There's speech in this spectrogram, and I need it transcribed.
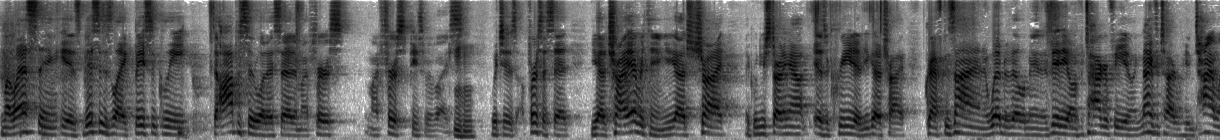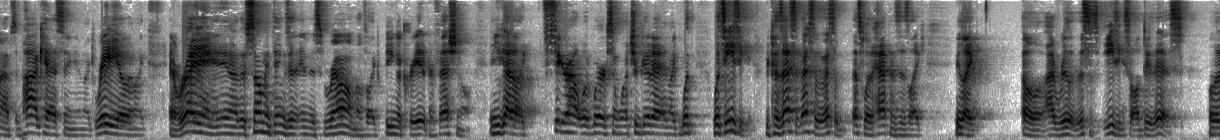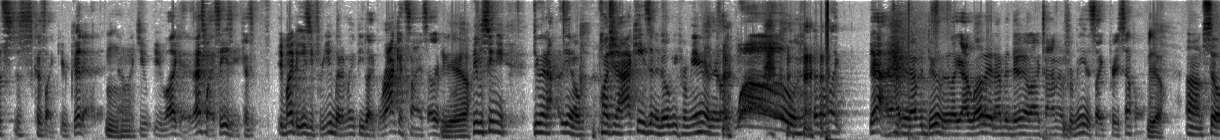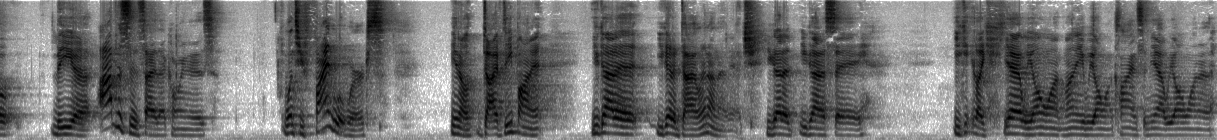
my last thing is this is like basically the opposite of what I said in my first my first piece of advice, which is first I said you got to try everything. You got to try like when you're starting out as a creative, you got to try graphic design and web development and video and photography and like night photography and time lapse and podcasting and like radio and like and writing. And you know there's so many things in, in this realm of like being a creative professional. And you got to like figure out what works and what you're good at and like what what's easy. Because that's that's that's that's what happens is like you're like oh I really this is easy so I'll do this well that's just because like you're good at it you know, like you you like it that's why it's easy because it might be easy for you but it might be like rocket science to other people Yeah. people see me doing you know punching hotkeys in Adobe Premiere and they're like whoa and I'm like yeah I mean I've been doing it like I love it and I've been doing it a long time and for me it's like pretty simple Yeah. um, so the uh, opposite side of that coin is once you find what works, you know, dive deep on it. You gotta you gotta dial in on that niche. You gotta you gotta say you can like yeah we all want money we all want clients and yeah we all want to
